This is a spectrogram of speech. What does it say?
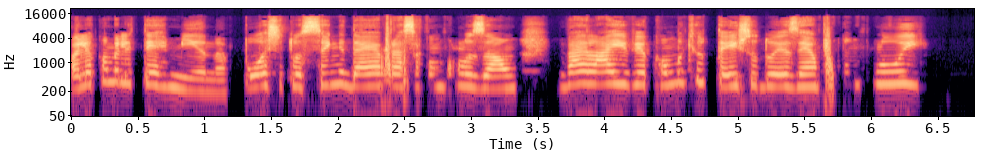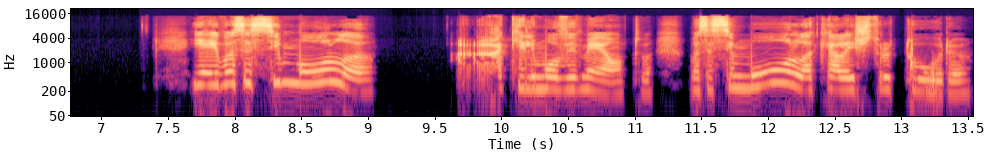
Olha como ele termina. Poxa, tô sem ideia para essa conclusão. Vai lá e vê como que o texto do exemplo conclui. E aí você simula aquele movimento, você simula aquela estrutura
